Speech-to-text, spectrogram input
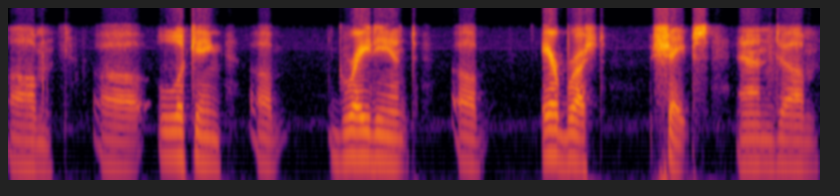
um, uh, looking uh, gradient uh, airbrushed shapes. And um,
